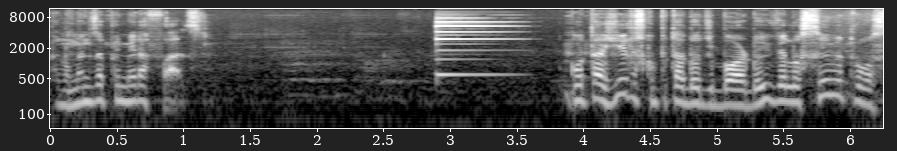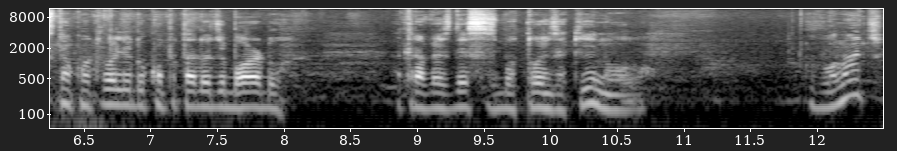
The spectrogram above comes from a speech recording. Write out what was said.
pelo menos a primeira fase. Contagiros, computador de bordo e velocímetro. Você tem o controle do computador de bordo através desses botões aqui no, no volante.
